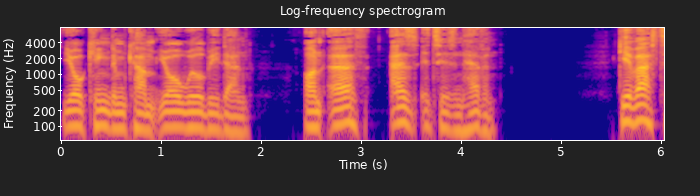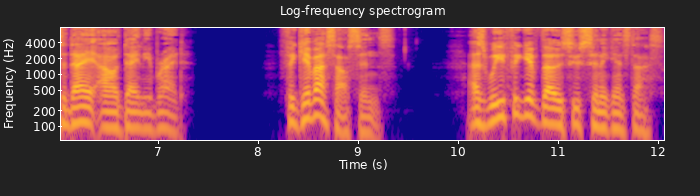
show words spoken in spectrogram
Your kingdom come, your will be done, on earth as it is in heaven. Give us today our daily bread. Forgive us our sins as we forgive those who sin against us.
